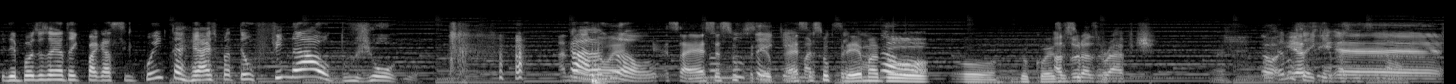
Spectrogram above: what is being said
e depois você ainda tem que pagar 50 reais pra ter o final do jogo. Ah, Cara, é- não. Essa, essa Não- é não sei suprema. é essa é suprema do, Não. do, do coisa. Azuras suprema. Raft. Não, Eu não e sei assim, quem vai é...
